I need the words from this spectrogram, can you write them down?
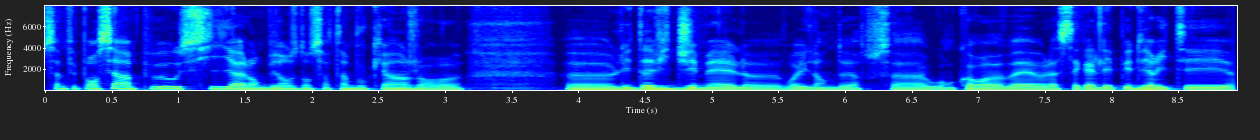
ça, me fait penser un peu aussi à l'ambiance dans certains bouquins, genre les David Gemmel, Waylander, tout ça, ou encore bah, la saga de l'épée de vérité,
